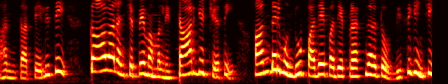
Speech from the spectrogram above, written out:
అంతా తెలిసి కావాలని చెప్పే మమ్మల్ని టార్గెట్ చేసి అందరి ముందు పదే పదే ప్రశ్నలతో విసిగించి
